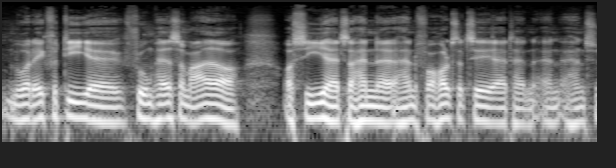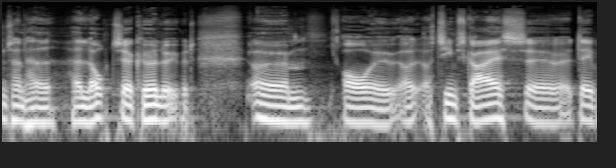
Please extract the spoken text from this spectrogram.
nu var det ikke fordi øh, Froome havde så meget at, at sige, at altså, han, øh, han forholdt sig til, at han, han, han synes, han havde, havde lov til at køre løbet. Øhm, øh, og, og, og Team Skies øh, Dave,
